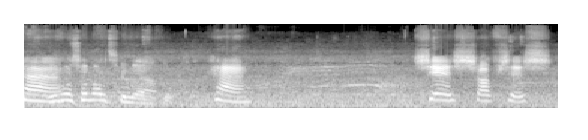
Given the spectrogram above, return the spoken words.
হ্যাঁ। ইমোশনাল ছিল আর হ্যাঁ। শেষ সব শেষ।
